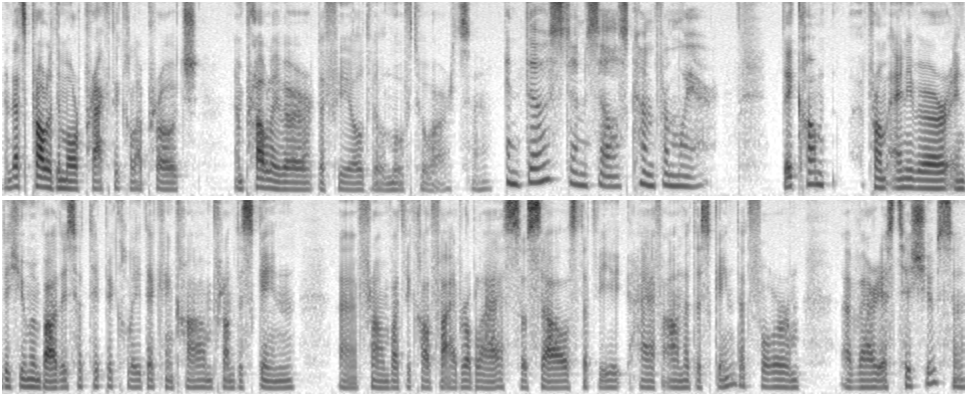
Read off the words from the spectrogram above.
And that's probably the more practical approach and probably where the field will move towards. And those stem cells come from where? They come from anywhere in the human body. So typically they can come from the skin, uh, from what we call fibroblasts, so cells that we have under the skin that form uh, various tissues. Uh,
